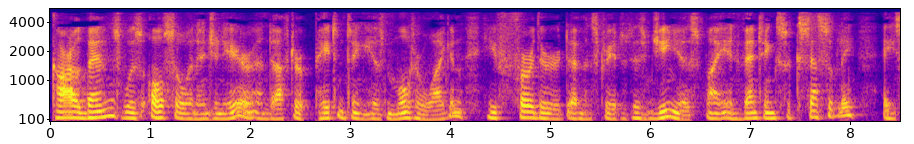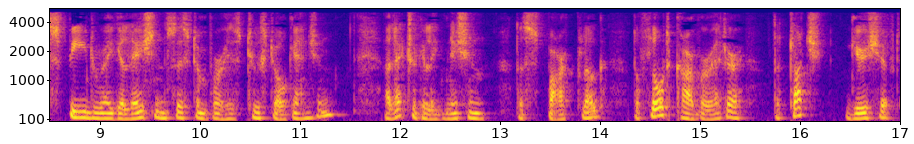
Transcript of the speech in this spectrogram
Carl Benz was also an engineer, and after patenting his motor wagon, he further demonstrated his genius by inventing successively a speed regulation system for his two stroke engine, electrical ignition, the spark plug, the float carburetor, the clutch, gearshift,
